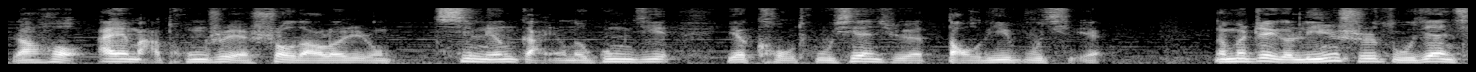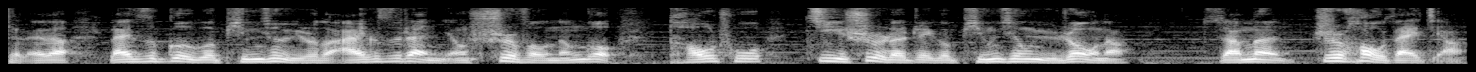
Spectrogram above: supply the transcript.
然后艾玛同时也受到了这种心灵感应的攻击，也口吐鲜血，倒地不起。那么这个临时组建起来的来自各个平行宇宙的 X 战警是否能够逃出纪事的这个平行宇宙呢？咱们之后再讲。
